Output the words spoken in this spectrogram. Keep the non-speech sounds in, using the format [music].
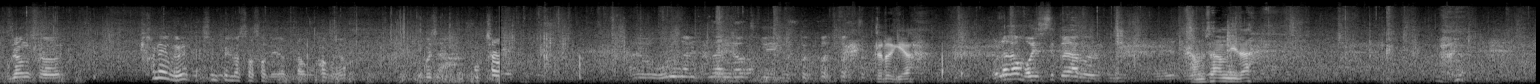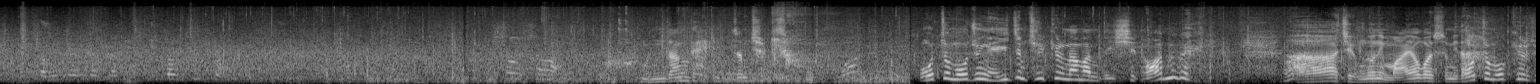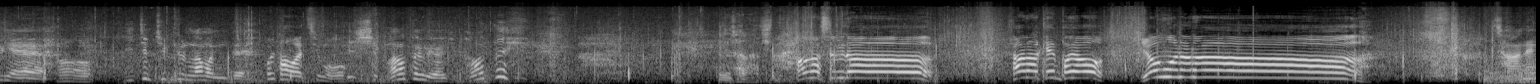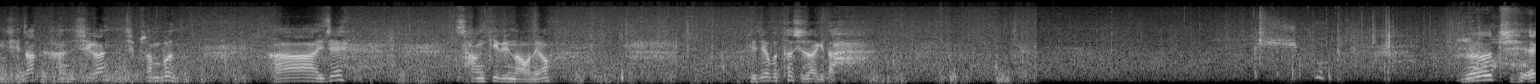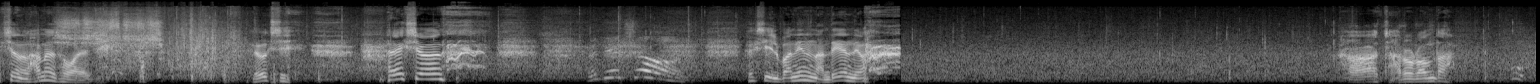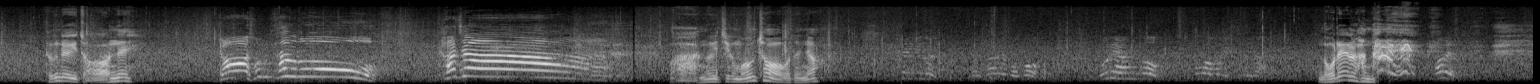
무량수는 편행을 친필로 써서 내렸다고 하고요. 보자, 복천 아유 오른날이 장난이라 어떻게 이거 [laughs] 그러게요. 올라가면 멋있을 거야 뭐. 감사합니다. 문장대 2.7km. 5.5 중에 2.7km 남았는데 이씨 다 왔는 거야. 아 지금 눈이 많이 오고 있습니다. 5.5km 중에 어, 2.7km 남았는데 거의 다 왔지 뭐. 이씨 반왔다 그래야지 다 왔다. 인사를 하시다. 반갑습니다. 산악 캠퍼요 영원하라. 산행 시작 1시간 13분. 아 이제 산길이 나오네요. 이제부터 시작이다. 그렇지 액션을 하면서 와야지. 역시 액션. 액션. 역시 일반인은 안 되겠네요. [laughs] 아, 잘 올라온다. 등력이 좋네. 야, 송산으로 가자. 와, 눈이 지금 엄청 오거든요. 여기는 영상을 보고 노래 한곡 뽑아보겠습니다. 노래를 한다. 헐,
